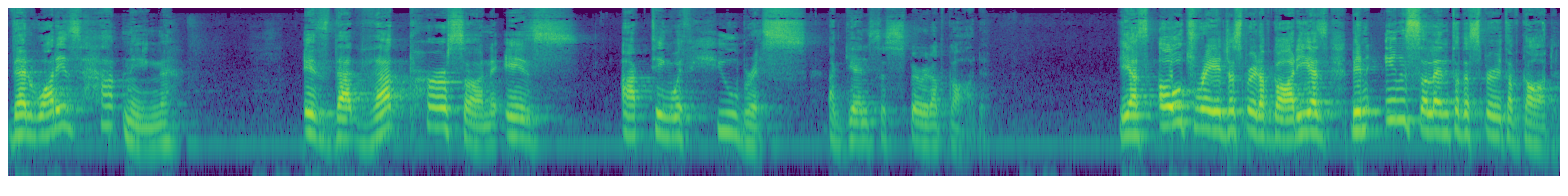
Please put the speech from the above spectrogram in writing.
then what is happening is that that person is acting with hubris against the Spirit of God. He has outraged the Spirit of God. He has been insolent to the Spirit of God.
